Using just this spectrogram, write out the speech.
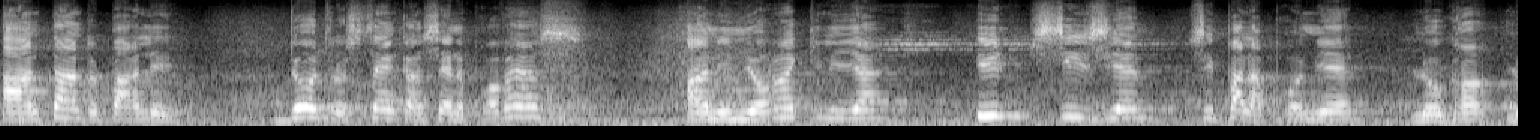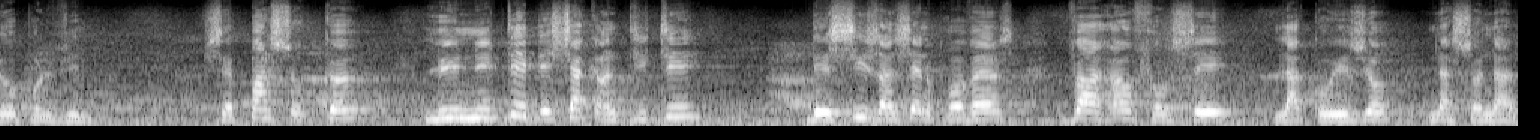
à entendre parler d'autres cinq anciennes provinces en ignorant qu'il y a une sixième, si pas la première, le Grand Léopoldville. C'est parce que l'unité de chaque entité des six anciennes provinces va renforcer la cohésion nationale.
